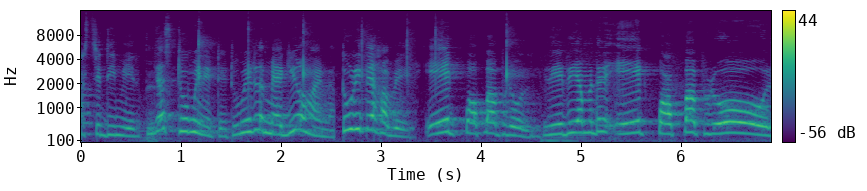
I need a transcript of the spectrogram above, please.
আসছে ডিমের। জাস্ট টু মিনিটে টু মিনিটে ম্যাগিও হয় না। তুড়িতে হবে। Egg pop up roll ready আমাদের এগ পপ আপ রোল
